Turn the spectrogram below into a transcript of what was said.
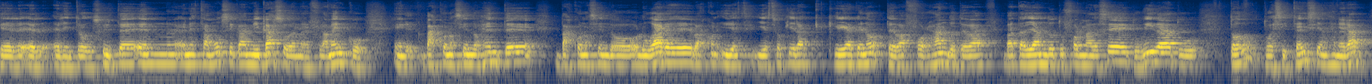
el, introducirte en, esta música, en mi caso, en el flamenco, vas conociendo gente, vas conociendo lugares, vas y, y, eso quiera, quiera que no, te va forjando, te va batallando tu forma de ser, tu vida, tu, todo, tu existencia en general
